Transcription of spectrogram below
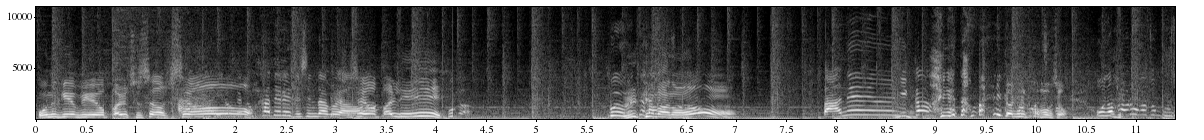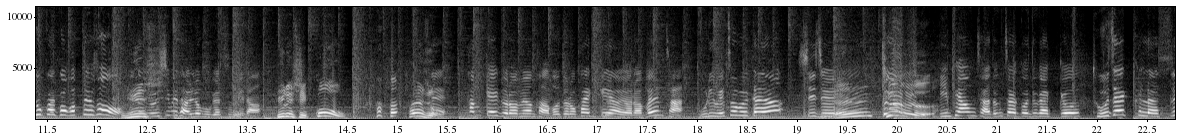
어느 기업이에요? 빨리 주세요, 주세요. 아, 이렇게 또 카드를 주신다고요. 주세요, 빨리. 뭐야? 뭐야, 왜 이렇게 많어? 많으니까 일단 빨리 일단 한번 가보죠. 오늘 하루가 좀 부족할 것 같아서 예. 일단 열심히 달려보겠습니다. 유린 씨, 고! 해야죠. 네, 함께 그러면 가보도록 할게요, 여러분. 자, 우리 외쳐볼까요? 시즌 네, 투! 인평 자동차 고등학교 도제 클래스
